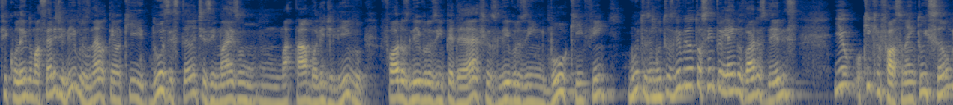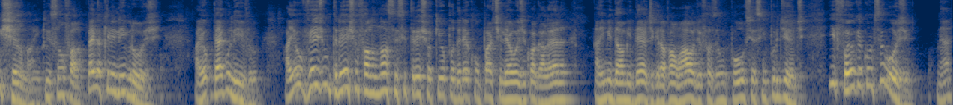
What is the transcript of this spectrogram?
fico lendo uma série de livros, né? Eu tenho aqui duas estantes e mais um, uma tábua ali de livro, fora os livros em PDF, os livros em book, enfim, muitos e muitos livros, eu estou sempre lendo vários deles. E eu, o que, que eu faço? Na intuição me chama, a intuição fala, pega aquele livro hoje. Aí eu pego o livro. Aí eu vejo um trecho e falo, nossa, esse trecho aqui eu poderia compartilhar hoje com a galera. Aí me dá uma ideia de gravar um áudio, fazer um post e assim por diante. E foi o que aconteceu hoje. Né?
